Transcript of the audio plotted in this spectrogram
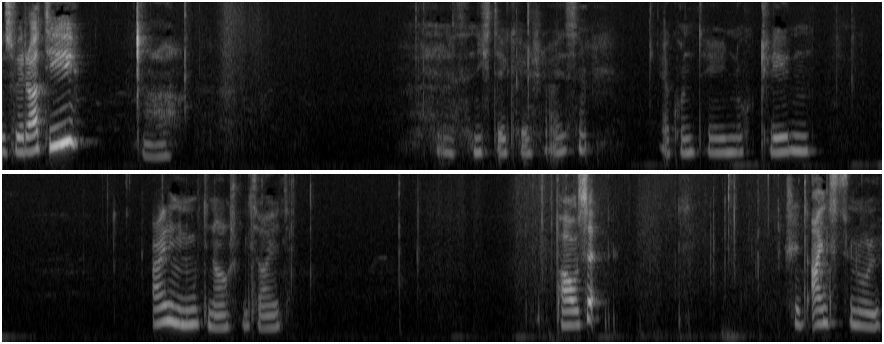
Ist Verratti. Ah. Nicht der Scheiße. Er konnte ihn noch klären. Eine Minute Nachspielzeit. Pause. Steht 1 zu 0.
